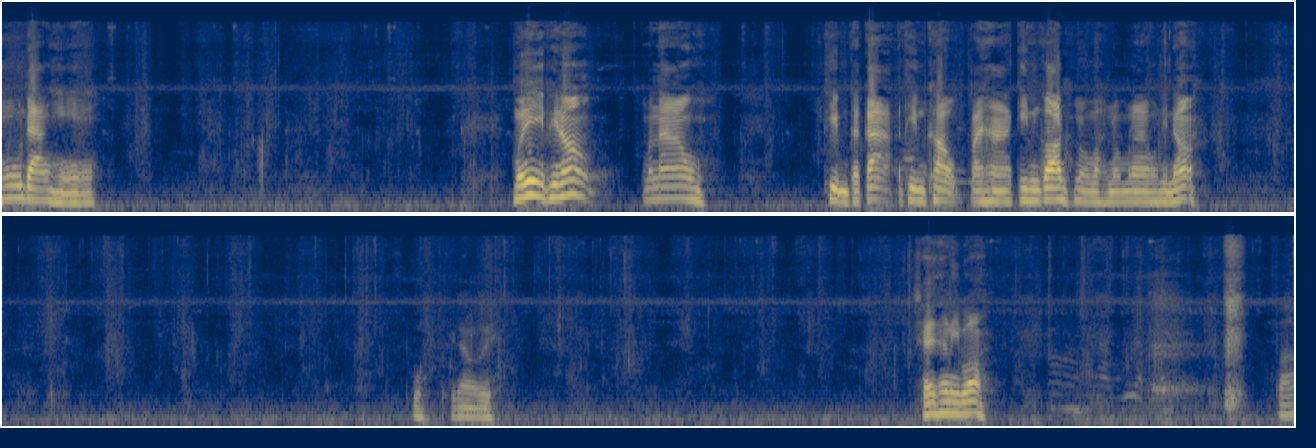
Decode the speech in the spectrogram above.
งูด่างแหมื่อนี้พี่น้องมะนาวทีมตะกะทีมเข่าวไปหากินก่อนเนาะวะน้องมะนาวนี่เนาะพวกพี่น้องเอ้ยใช้ทางนี้บ่ ปลา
